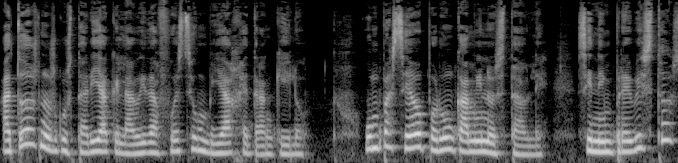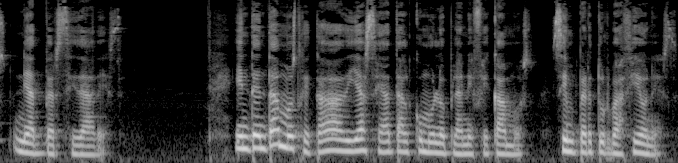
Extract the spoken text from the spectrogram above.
A todos nos gustaría que la vida fuese un viaje tranquilo, un paseo por un camino estable, sin imprevistos ni adversidades. Intentamos que cada día sea tal como lo planificamos, sin perturbaciones,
